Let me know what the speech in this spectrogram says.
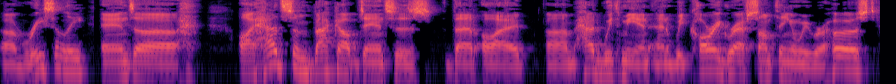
um, recently. And, uh, I had some backup dancers that I um, had with me, and, and we choreographed something and we rehearsed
